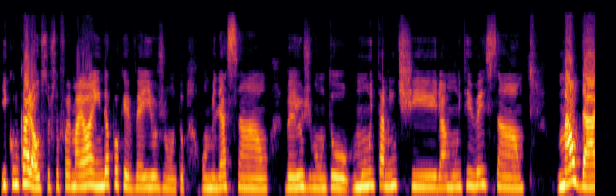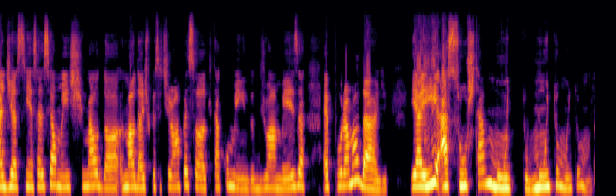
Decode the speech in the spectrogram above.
E com Carol, o susto foi maior ainda, porque veio junto humilhação, veio junto muita mentira, muita invenção, maldade, assim, essencialmente maldade, porque você tirar uma pessoa que tá comendo de uma mesa é pura maldade. E aí assusta muito, muito, muito, muito.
